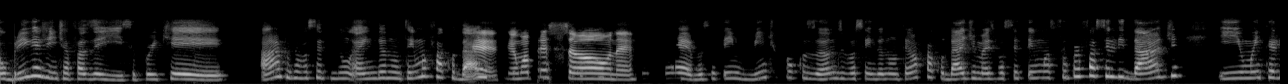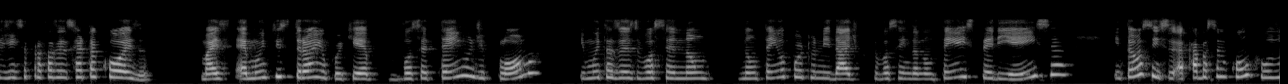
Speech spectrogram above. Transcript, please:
obriga a gente a fazer isso, porque. Ah, porque você não- ainda não tem uma faculdade, é, tem uma pressão, né? é, você tem 20 e poucos anos e você ainda não tem uma faculdade, mas você tem uma super facilidade e uma inteligência para fazer certa coisa. Mas é muito estranho, porque você tem um diploma e muitas vezes você não, não tem oportunidade porque você ainda não tem a experiência. Então, assim, acaba sendo confuso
